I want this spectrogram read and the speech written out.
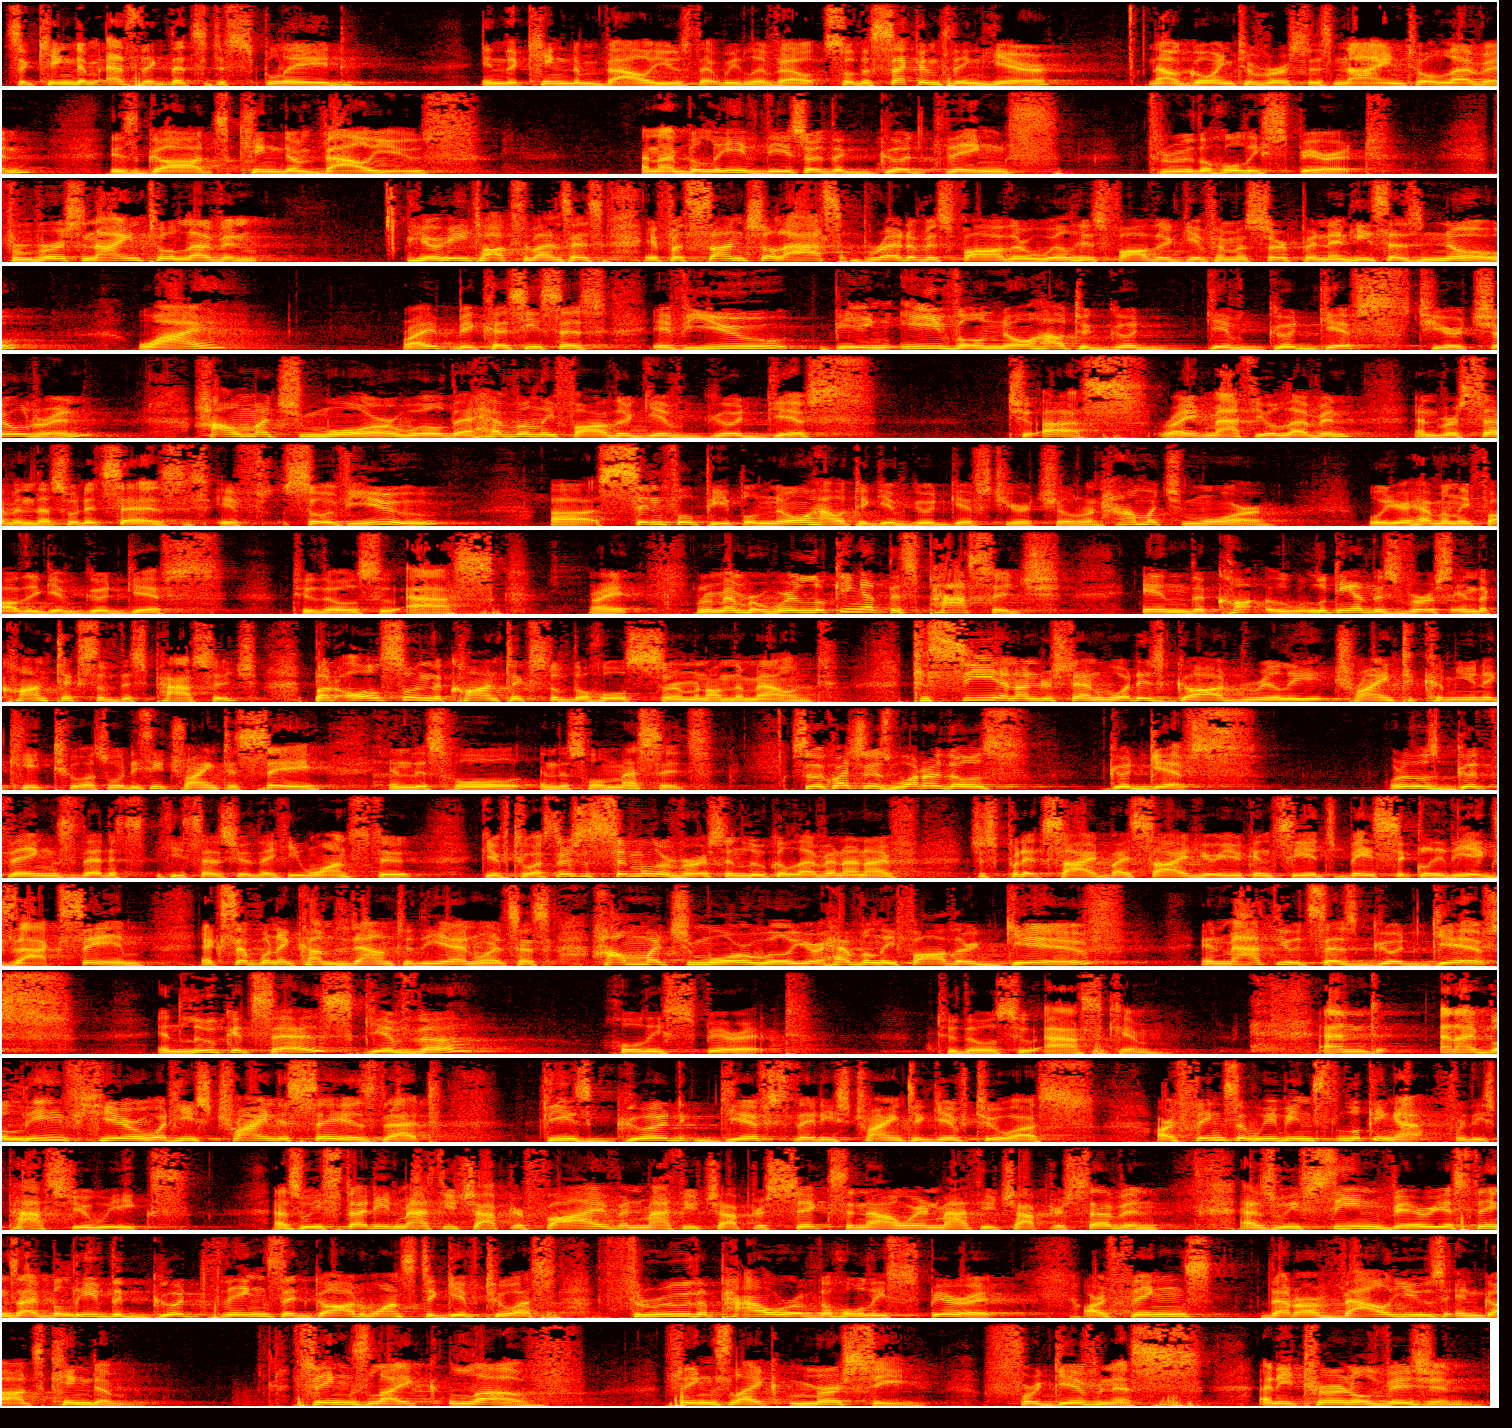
It's a kingdom ethic that's displayed in the kingdom values that we live out. So the second thing here now going to verses 9 to 11, is God's kingdom values. And I believe these are the good things through the Holy Spirit. From verse 9 to 11, here he talks about and says, if a son shall ask bread of his father, will his father give him a serpent? And he says, no. Why? Right? Because he says, if you, being evil, know how to good, give good gifts to your children, how much more will the heavenly father give good gifts to us, right? Matthew 11 and verse 7, that's what it says. If, so if you, uh, sinful people know how to give good gifts to your children, how much more will your heavenly father give good gifts to those who ask, right? Remember, we're looking at this passage in the, con- looking at this verse in the context of this passage, but also in the context of the whole Sermon on the Mount, to see and understand what is God really trying to communicate to us? What is He trying to say in this whole, in this whole message? So the question is, what are those good gifts? What are those good things that he says here that he wants to give to us? There's a similar verse in Luke 11 and I've just put it side by side here. You can see it's basically the exact same, except when it comes down to the end where it says, how much more will your heavenly father give? In Matthew it says good gifts. In Luke it says, give the Holy Spirit to those who ask him. And, and I believe here what he's trying to say is that these good gifts that he's trying to give to us are things that we've been looking at for these past few weeks. As we studied Matthew chapter 5 and Matthew chapter 6 and now we're in Matthew chapter 7, as we've seen various things, I believe the good things that God wants to give to us through the power of the Holy Spirit are things that are values in God's kingdom. Things like love, things like mercy, forgiveness, an eternal vision,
